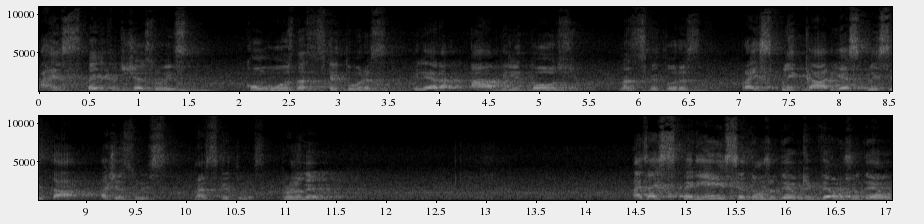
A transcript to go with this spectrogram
a respeito de Jesus com o uso das Escrituras. Ele era habilidoso nas Escrituras para explicar e explicitar a Jesus nas Escrituras para o judeu. Mas a experiência de um judeu que vê um judeu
